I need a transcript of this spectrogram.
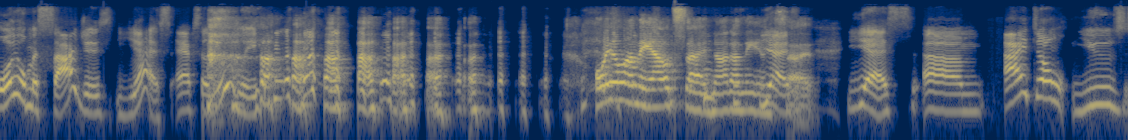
oil massages, yes, absolutely. oil on the outside, not on the inside. Yes. yes. Um, I don't use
